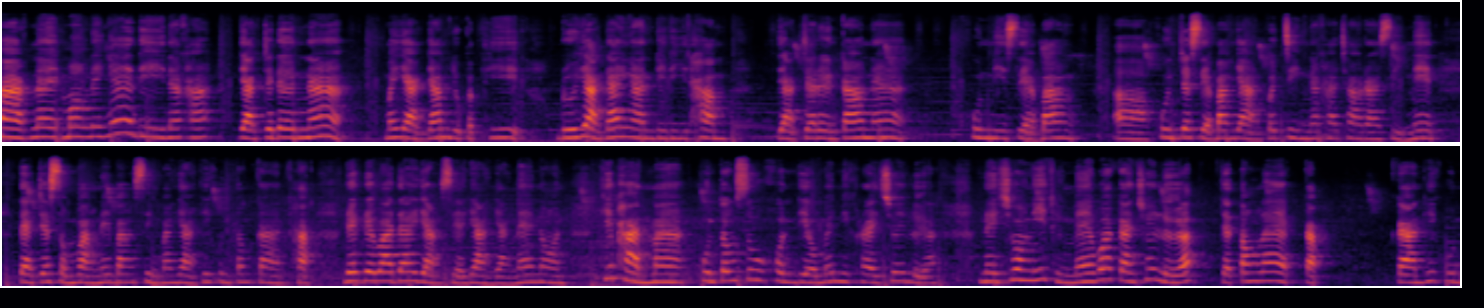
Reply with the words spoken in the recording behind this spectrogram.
หากในมองในแง่ดีนะคะ อยากจะเดินหน้า ไม่อยากย่ำอยู่กับที่ หรืออยากได้งานดีๆทำอยากเจริญก้าวหน้า คุณมีเสียบ้าง คุณจะเสียบางอย่างก็จริงนะคะ ชาวราศีเมษแต่จะสมหวังในบางสิ่งบางอย่างที่คุณต้องการค่ะ เรียกได้ว่าได้อย่างเสียอย่างอย่างแน่นอน ที่ผ่านมาคุณต้องสู้คนเดียวไม่มีใครช่วยเหลือ ในช่วงนี้ถึงแม้ว่าการช่วยเหลือจะต้องแลกกับการที่คุณ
